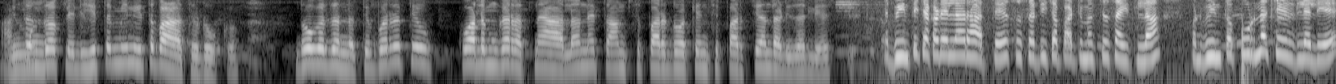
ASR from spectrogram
आणि मग झोपलेली इथं मी इथं बाळाचं डोकं. दोघं जण ते बरं ते कॉलम घरात नाही आला नाही तर आमचं पार डोक्यांची पार चेंदाडी झाली असती. तर भिंतीच्या कडेला राहते सोसायटीच्या पाठीमागच्या साईडला. पण भिंत पूर्ण चिरलेली आहे.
